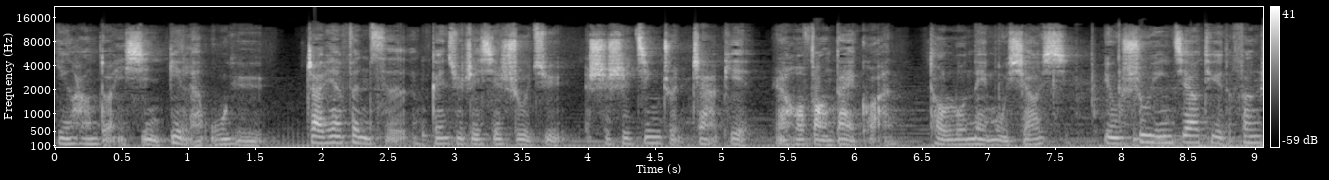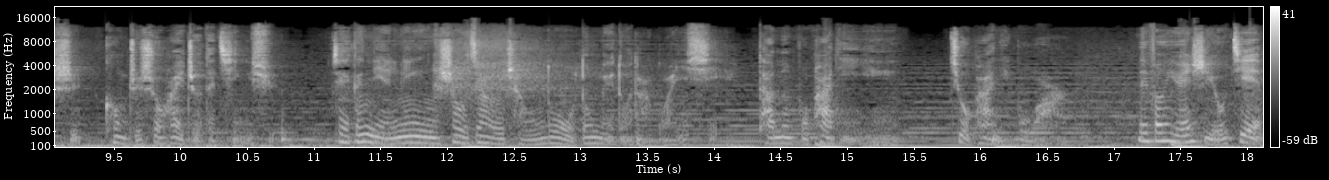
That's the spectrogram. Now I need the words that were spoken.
银行短信一览无余。诈骗分子根据这些数据实施精准诈骗，然后放贷款、透露内幕消息，用输赢交替的方式控制受害者的情绪。这跟年龄、受教育程度都没多大关系。他们不怕你赢，就怕你不玩。那封原始邮件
